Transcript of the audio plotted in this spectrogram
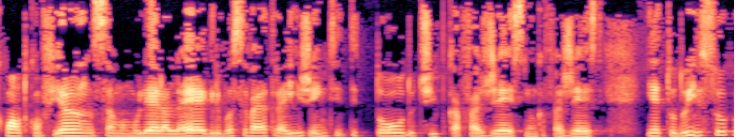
com autoconfiança, uma mulher alegre, você vai atrair gente de todo tipo, cafajeste, não cafajeste, e é tudo isso,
